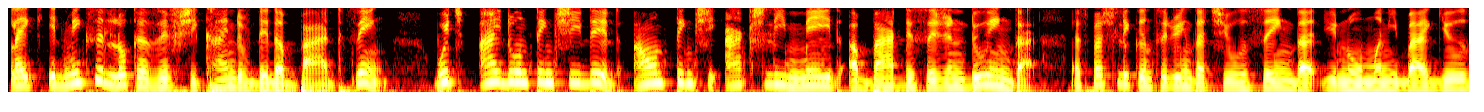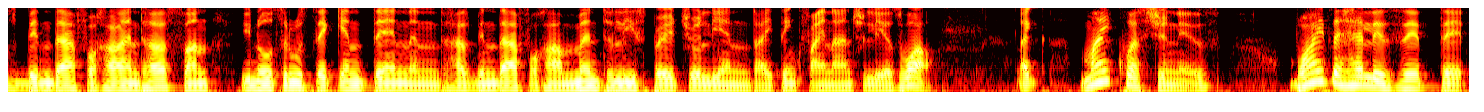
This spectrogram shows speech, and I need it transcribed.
like it makes it look as if she kind of did a bad thing, which I don't think she did. I don't think she actually made a bad decision doing that, especially considering that she was saying that, you know, Moneybagg Yo's been there for her and her son, you know, through thick and thin and has been there for her mentally, spiritually, and I think financially as well. Like, my question is, why the hell is it that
